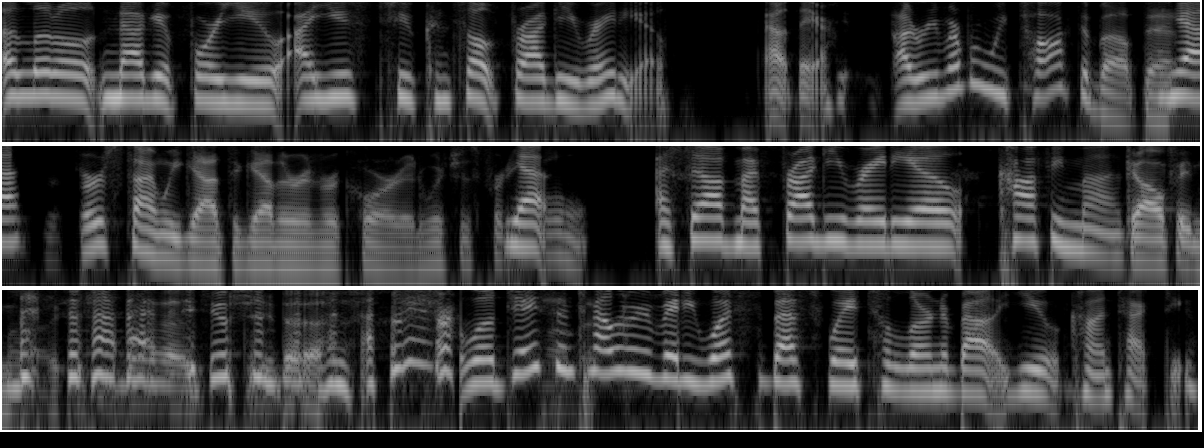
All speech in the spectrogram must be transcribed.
A little nugget for you. I used to consult Froggy Radio out there. I remember we talked about that. Yeah. The first time we got together and recorded, which is pretty yep. cool. I still have my Froggy Radio coffee mug. Coffee mug. She does. she does. well, Jason, tell everybody what's the best way to learn about you, contact you.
